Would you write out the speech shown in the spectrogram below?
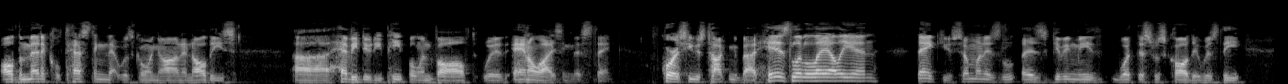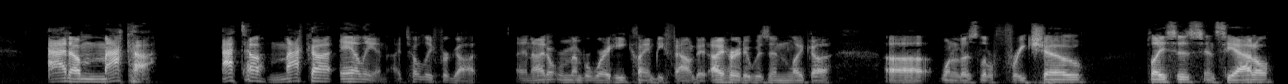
all the medical testing that was going on and all these uh, heavy duty people involved with analyzing this thing. Of course, he was talking about his little alien Thank you. Someone is is giving me what this was called. It was the Atamaka Atamaka alien. I totally forgot, and I don't remember where he claimed he found it. I heard it was in like a uh, one of those little freak show places in Seattle.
